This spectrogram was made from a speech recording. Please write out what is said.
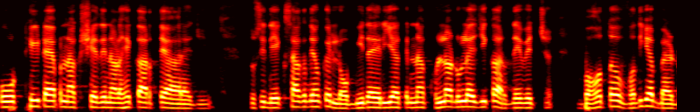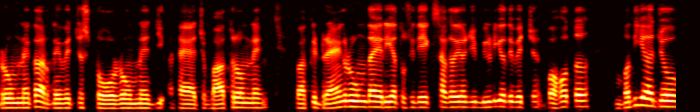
ਕੋਠੀ ਟਾਈਪ ਨਕਸ਼ੇ ਦੇ ਨਾਲ ਇਹ ਘਰ ਤਿਆਰ ਹੈ ਜੀ। ਤੁਸੀਂ ਦੇਖ ਸਕਦੇ ਹੋ ਕਿ ਲੌਬੀ ਦਾ ਏਰੀਆ ਕਿੰਨਾ ਖੁੱਲਾ ਡੁੱਲਾ ਹੈ ਜੀ ਘਰ ਦੇ ਵਿੱਚ। ਬਹੁਤ ਵਧੀਆ ਬੈੱਡਰੂਮ ਨੇ ਘਰ ਦੇ ਵਿੱਚ ਸਟੋਰ ਰੂਮ ਨੇ ਜੀ ਅਟੈਚ ਬਾਥਰੂਮ ਨੇ। ਬਾਕੀ ਡਰਾਇੰਗ ਰੂਮ ਦਾ ਏਰੀਆ ਤੁਸੀਂ ਦੇਖ ਸਕਦੇ ਹੋ ਜੀ ਵੀਡੀਓ ਦੇ ਵਿੱਚ। ਬਹੁਤ ਵਧੀਆ ਜੋ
